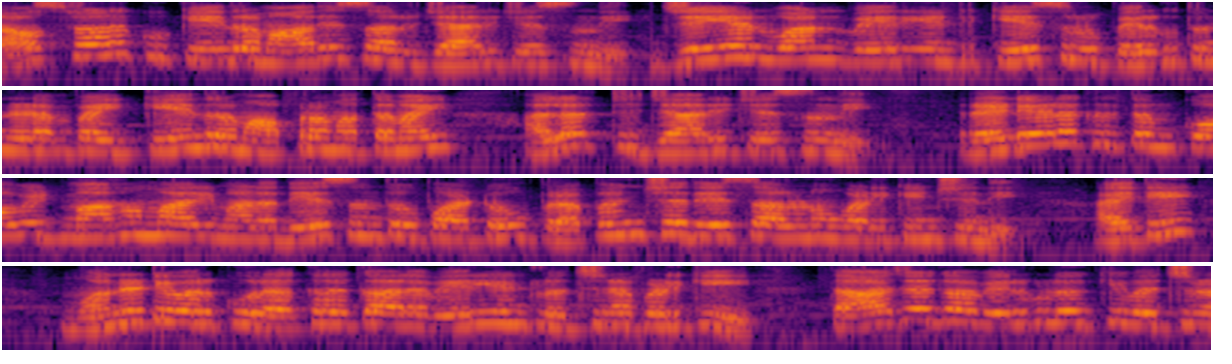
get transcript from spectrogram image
రాష్ట్రాలకు కేంద్రం ఆదేశాలు జారీ చేసింది. జేఎన్ వన్ వేరియంట్ కేసులు పెరుగుతుండటంపై కేంద్రం అప్రమత్తమై అలర్ట్ జారీ చేసింది. రెండేళ్ళ క్రితం కోవిడ్ మహమ్మారి మన దేశంతో పాటు ప్రపంచ దేశాలను వణికించింది. అయితే మొన్నటి వరకు రకరకాల వేరియంట్లు వచ్చినప్పటికీ తాజాగా వెలుగులోకి వచ్చిన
